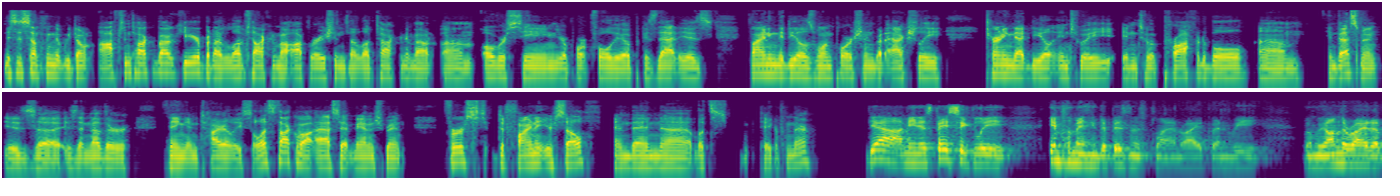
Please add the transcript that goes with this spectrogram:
This is something that we don't often talk about here, but I love talking about operations. I love talking about um, overseeing your portfolio because that is finding the deal is one portion, but actually turning that deal into a into a profitable um, investment is uh, is another thing entirely. So let's talk about asset management. First, define it yourself, and then uh, let's take it from there. Yeah, I mean, it's basically implementing the business plan, right? When we when we underwrite a,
